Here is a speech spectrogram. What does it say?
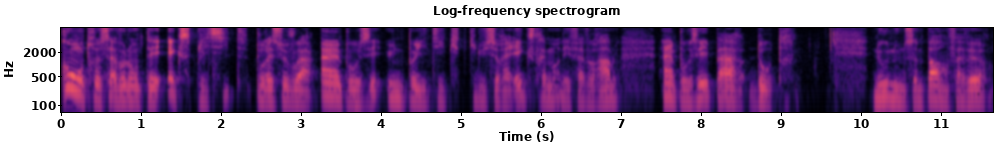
contre sa volonté explicite, pourrait se voir imposer une politique qui lui serait extrêmement défavorable, imposée par d'autres. Nous, nous ne sommes pas en faveur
